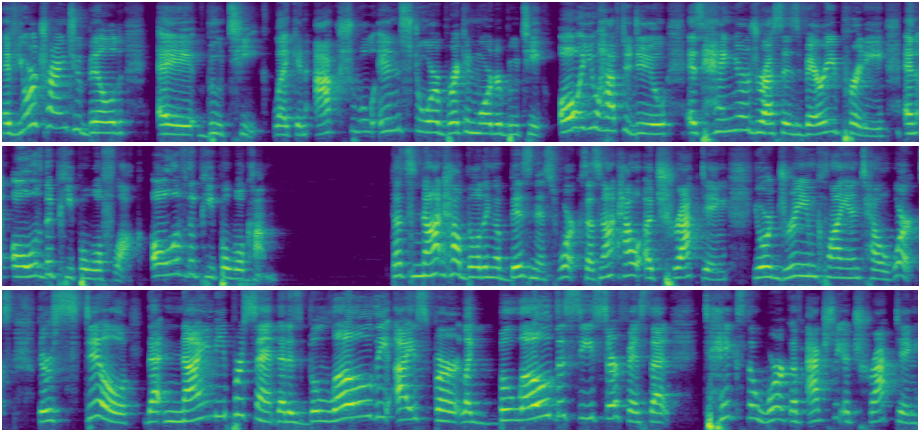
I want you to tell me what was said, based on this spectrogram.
if you're trying to build a boutique, like an actual in store brick and mortar boutique, all you have to do is hang your dresses very pretty and all of the people will flock. All of the people will come. That's not how building a business works. That's not how attracting your dream clientele works. There's still that 90% that is below the iceberg, like below the sea surface that takes the work of actually attracting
